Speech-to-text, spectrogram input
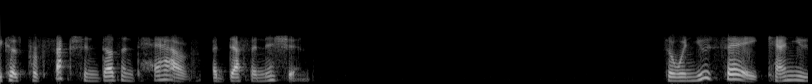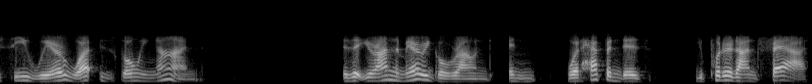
because perfection doesn't have a definition. So when you say, can you see where what is going on? Is that you're on the merry-go-round and what happened is you put it on fast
